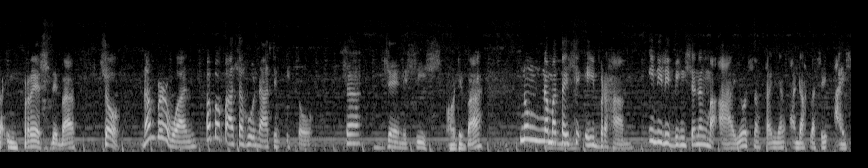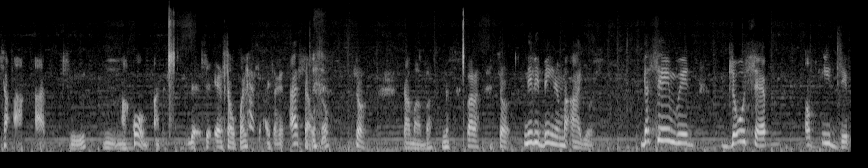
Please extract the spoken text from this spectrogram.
na-impress, di ba? So, number one, pababasa ho natin ito sa Genesis. O, di ba? Nung namatay si Abraham, inilibing siya ng maayos ng kanyang anak na si Isaac at si mm-hmm. Jacob. Ano, si Esau pala, si Isaac at Esau, no? So, tama ba? Para, so, nilibing ng maayos. The same with Joseph of Egypt,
